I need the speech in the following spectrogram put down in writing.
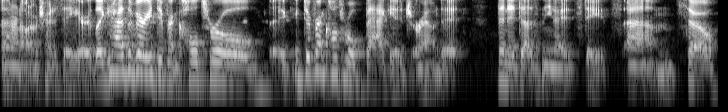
i don't know what i'm trying to say here like has a very different cultural different cultural baggage around it than it does in the united states um, so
